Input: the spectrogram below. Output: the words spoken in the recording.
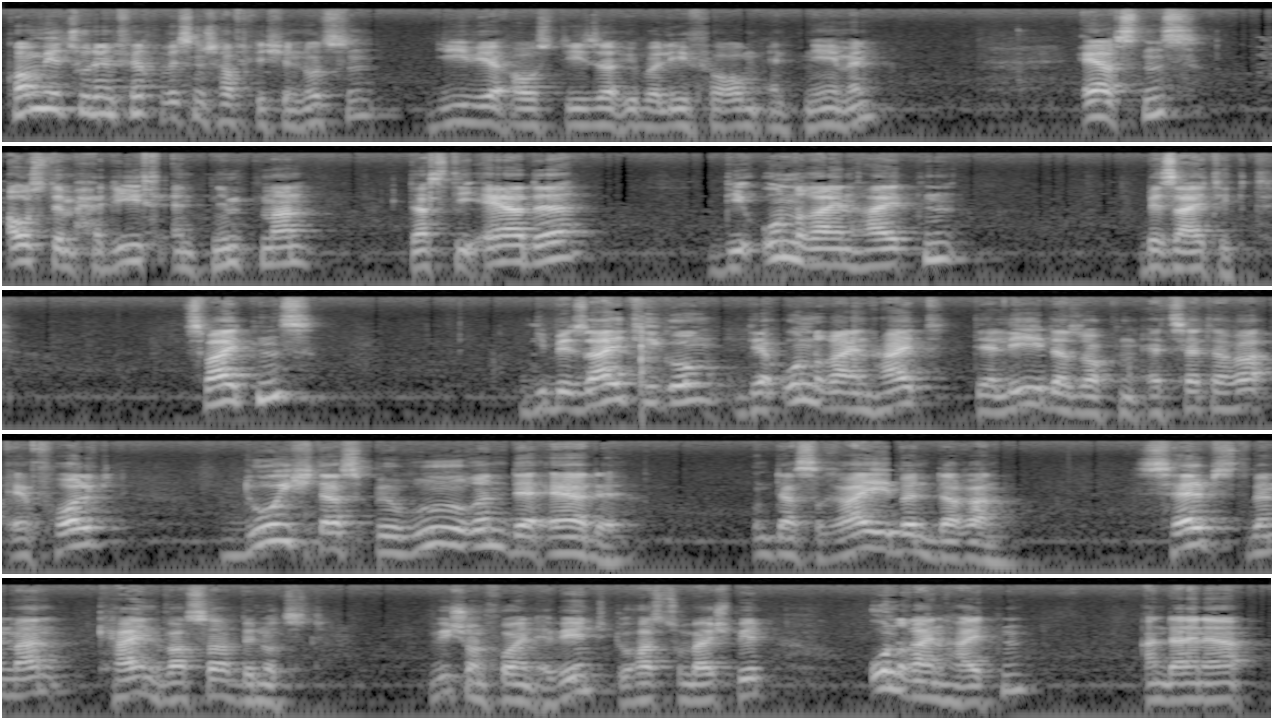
Kommen wir zu den fiqh-wissenschaftlichen Nutzen, die wir aus dieser Überlieferung entnehmen. Erstens, aus dem Hadith entnimmt man, dass die Erde die Unreinheiten beseitigt. Zweitens, die Beseitigung der Unreinheit der Ledersocken etc. erfolgt durch das Berühren der Erde und das Reiben daran, selbst wenn man kein Wasser benutzt. Wie schon vorhin erwähnt, du hast zum Beispiel Unreinheiten an deiner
